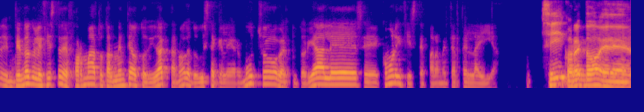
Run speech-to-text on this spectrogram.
entiendo que lo hiciste de forma totalmente autodidacta, ¿no? Que tuviste que leer mucho, ver tutoriales. Eh, ¿Cómo lo hiciste para meterte en la IA? Sí, correcto. Eh,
